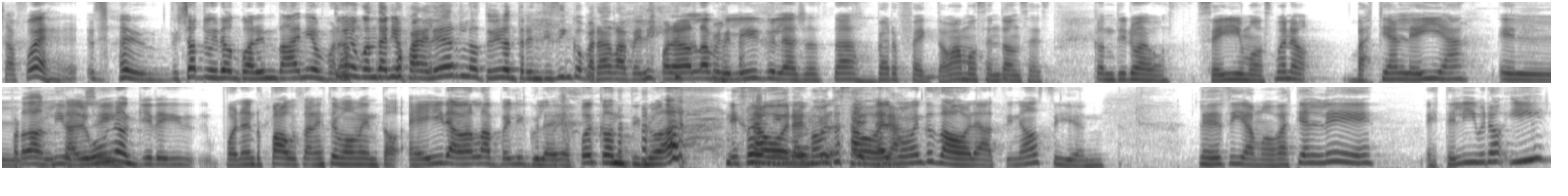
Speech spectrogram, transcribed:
Ya fue. Ya, ya tuvieron 40 años para, Tuvieron 40 años para leerlo, tuvieron 35 para ver la película. para ver la película, ya está. Perfecto, vamos entonces. Continuemos. Seguimos. Bueno, Bastián leía el. Perdón, el si alguno sí. quiere ir- poner pausa en este momento e ir a ver la película y después continuar. Es no ahora, el momento es ahora. El momento es ahora, si no, siguen. Le decíamos, Bastián lee este libro y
